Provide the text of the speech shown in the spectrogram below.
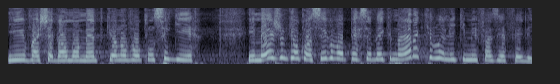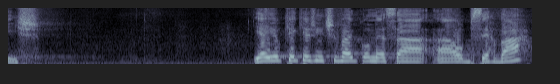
E vai chegar um momento que eu não vou conseguir. E mesmo que eu consiga, eu vou perceber que não era aquilo ali que me fazia feliz. E aí o que, que a gente vai começar a observar?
